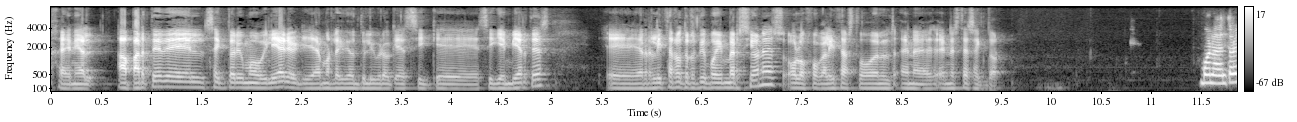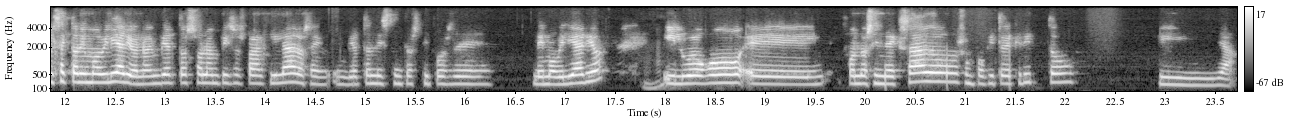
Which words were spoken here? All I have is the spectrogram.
Genial. Aparte del sector inmobiliario, que ya hemos leído en tu libro que sí que, sí que inviertes, eh, ¿realizas otro tipo de inversiones o lo focalizas todo en este sector? Bueno, dentro del sector inmobiliario no invierto solo en pisos para alquilar, o sea, invierto en distintos tipos de, inmobiliario y luego eh, fondos indexados, un poquito de cripto y ya.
